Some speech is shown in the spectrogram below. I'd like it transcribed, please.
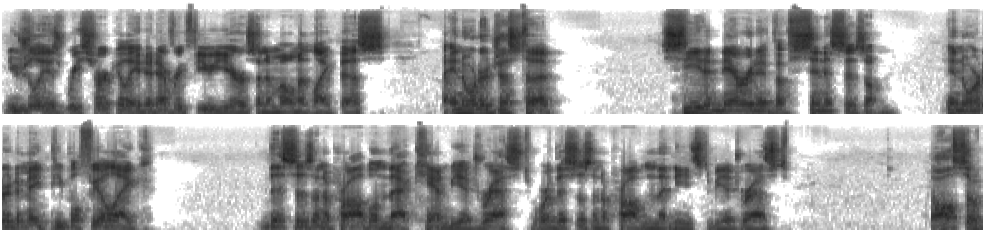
usually is recirculated every few years in a moment like this, in order just to seed a narrative of cynicism, in order to make people feel like this isn't a problem that can be addressed or this isn't a problem that needs to be addressed. Also,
